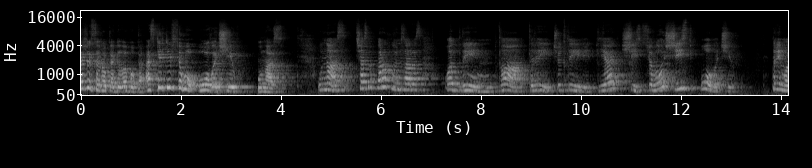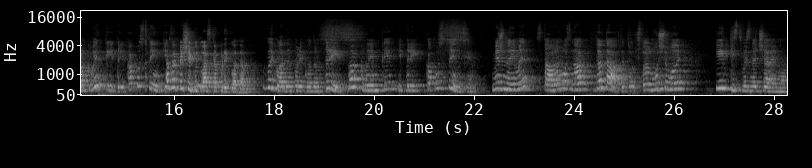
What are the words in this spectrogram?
Скажи, сорока білобока, а скільки всього овочів у нас? У нас, зараз ми порахуємо зараз. Один, два, три, чотири, п'ять, шість. Всього шість овочів. Три морквинки і три капустинки. А запиши, будь ласка, прикладом. Викладемо прикладом три морквинки і три капустинки. Між ними ставимо знак додати, тому що ми кількість визначаємо.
